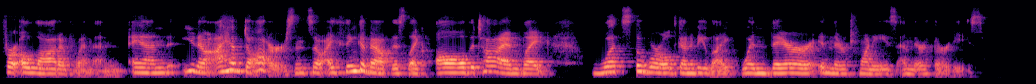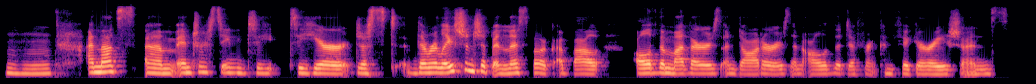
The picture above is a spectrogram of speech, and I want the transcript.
for a lot of women. And you know i have daughters and so i think about this like all the time like what's the world going to be like when they're in their 20s and their 30s mm-hmm. and that's um, interesting to to hear just the relationship in this book about all of the mothers and daughters and all of the different configurations.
